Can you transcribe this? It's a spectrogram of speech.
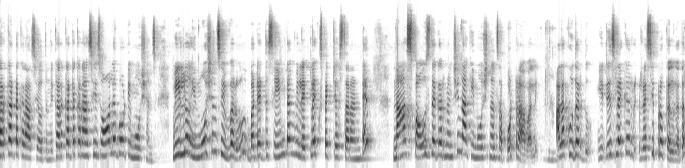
కర్కాటక రాశి అవుతుంది. కర్కాటక రాశి ఇస్ ఆల్ అబౌట్ ఇమోషన్స్ వీళ్ళు ఇమోషన్స్ ఇవ్వరు but at the same time వీళ్ళు ఎట్లా ఎక్స్పెక్ట్ చేస్తారంటే నా స్పౌస్ దగ్గర నుంచి నాకు ఇమోషనల్ సపోర్ట్ రావాలి. అలా కుదరదు. ఇట్ ఈస్ లైక్ రెసిప్రోకల్ కదా.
